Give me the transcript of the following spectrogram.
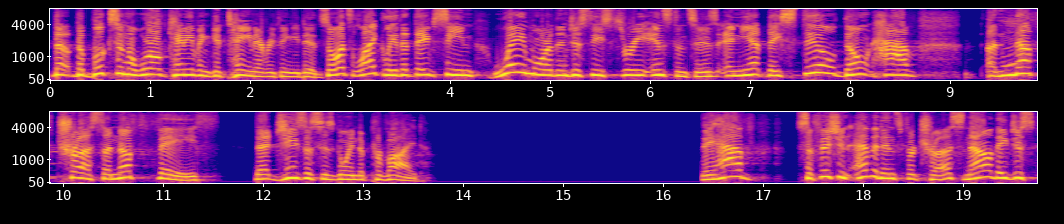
the, the books in the world can't even contain everything he did. So it's likely that they've seen way more than just these three instances, and yet they still don't have enough trust, enough faith that Jesus is going to provide. They have sufficient evidence for trust. Now they just,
